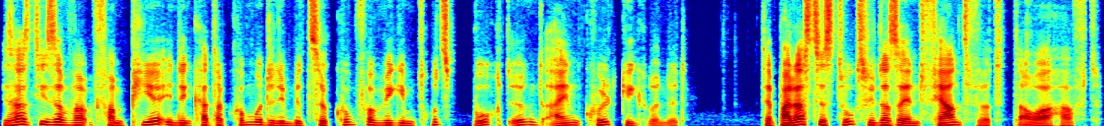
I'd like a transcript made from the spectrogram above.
Jetzt hat dieser Vampir in den Katakomben unter dem Bezirk Kupferweg im Trutzbucht irgendeinen Kult gegründet. Der Palast des Drucks will, dass er entfernt wird, dauerhaft.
